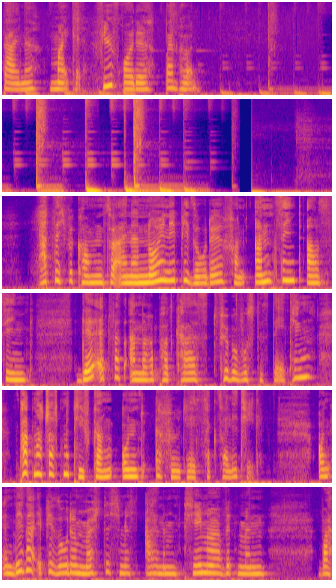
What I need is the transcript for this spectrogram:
deine Maike. Viel Freude beim Hören. Herzlich willkommen zu einer neuen Episode von Anziehend Ausziehend, der etwas andere Podcast für bewusstes Dating, Partnerschaft mit Tiefgang und erfüllte Sexualität. Und in dieser Episode möchte ich mich einem Thema widmen, was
